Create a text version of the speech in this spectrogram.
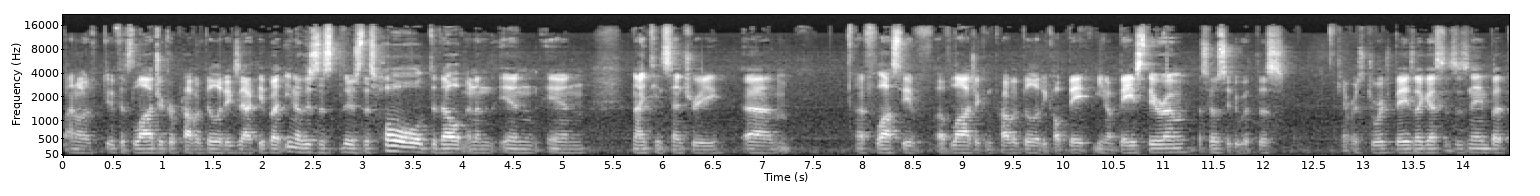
I don't know if it's logic or probability exactly, but you know, there's this there's this whole development in in, in 19th century um, philosophy of, of logic and probability called Bay, you know Bayes' theorem associated with this. I can't remember George Bayes, I guess is his name, but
